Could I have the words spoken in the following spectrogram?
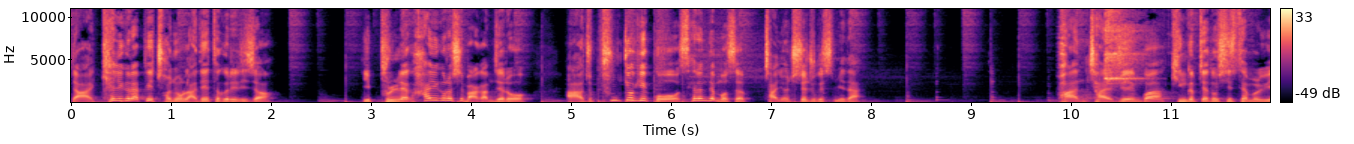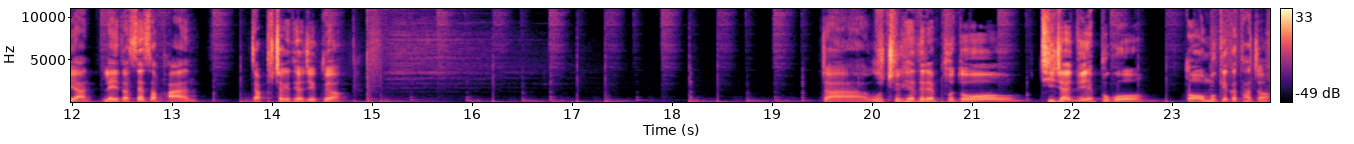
자, 캘리그라피 전용 라디에이터 그릴이죠. 이 블랙 하이그로시 마감재로 아주 품격 있고 세련된 모습 잘 연출해주고 있습니다. 반 자율주행과 긴급제동 시스템을 위한 레이더 센서판 자 부착이 되어져 있고요. 자 우측 헤드램프도 디자인도 예쁘고 너무 깨끗하죠.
